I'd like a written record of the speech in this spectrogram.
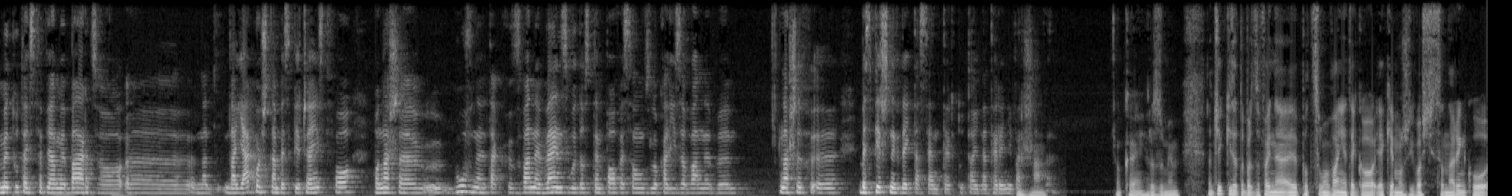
my tutaj stawiamy bardzo na, na jakość, na bezpieczeństwo, bo nasze y, główne tak zwane węzły dostępowe są zlokalizowane w naszych bezpiecznych data center tutaj na terenie mhm. Warszawy. Okej, okay, rozumiem. No dzięki za to bardzo fajne e, podsumowanie tego, jakie możliwości są na rynku.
